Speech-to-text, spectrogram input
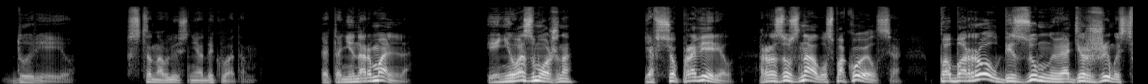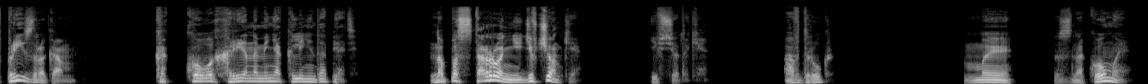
Дурею. Становлюсь неадекватом. Это ненормально. И невозможно. Я все проверил, разузнал, успокоился, поборол безумную одержимость призраком. Какого хрена меня клинит опять? Но посторонние девчонки. И все-таки. А вдруг? Мы знакомы?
